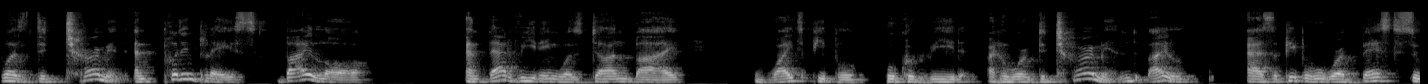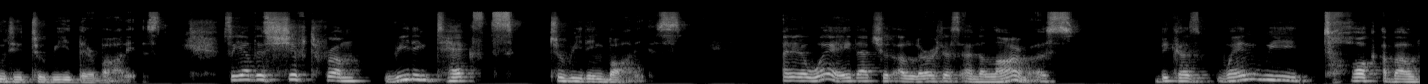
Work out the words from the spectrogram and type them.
was determined and put in place by law. And that reading was done by white people who could read and who were determined by as the people who were best suited to read their bodies. So you have this shift from reading texts to reading bodies. And in a way, that should alert us and alarm us because when we talk about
